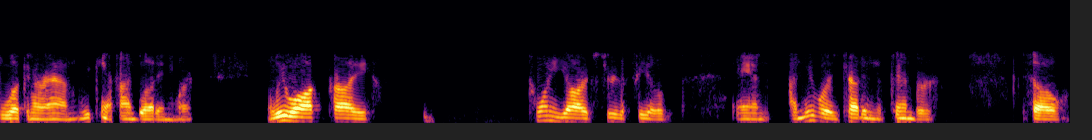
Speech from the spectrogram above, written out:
looking around. We can't find blood anywhere. We walked probably 20 yards through the field, and I knew where he cut in the timber. So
